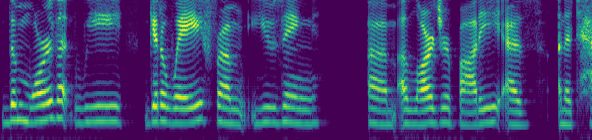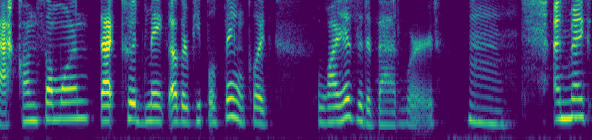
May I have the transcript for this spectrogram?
The more that we get away from using um, a larger body as an attack on someone, that could make other people think, like, why is it a bad word? Hmm. And Meg,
